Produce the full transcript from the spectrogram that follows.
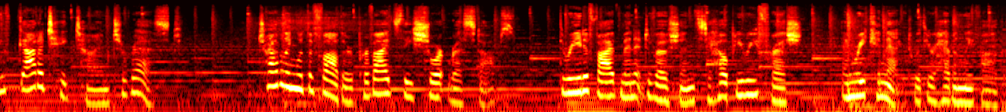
you've got to take time to rest. Traveling with the Father provides these short rest stops, three to five minute devotions to help you refresh and reconnect with your Heavenly Father.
